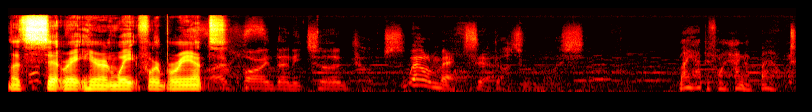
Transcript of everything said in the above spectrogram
Let's sit right here and wait for Brant. Well met, sir. Mayhap if I hang about,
